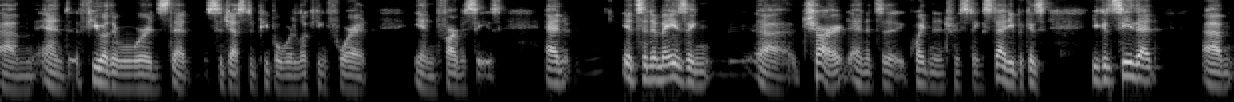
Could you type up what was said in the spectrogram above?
um, and a few other words that suggested people were looking for it in pharmacies. And it's an amazing uh, chart and it's a quite an interesting study because you can see that um,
